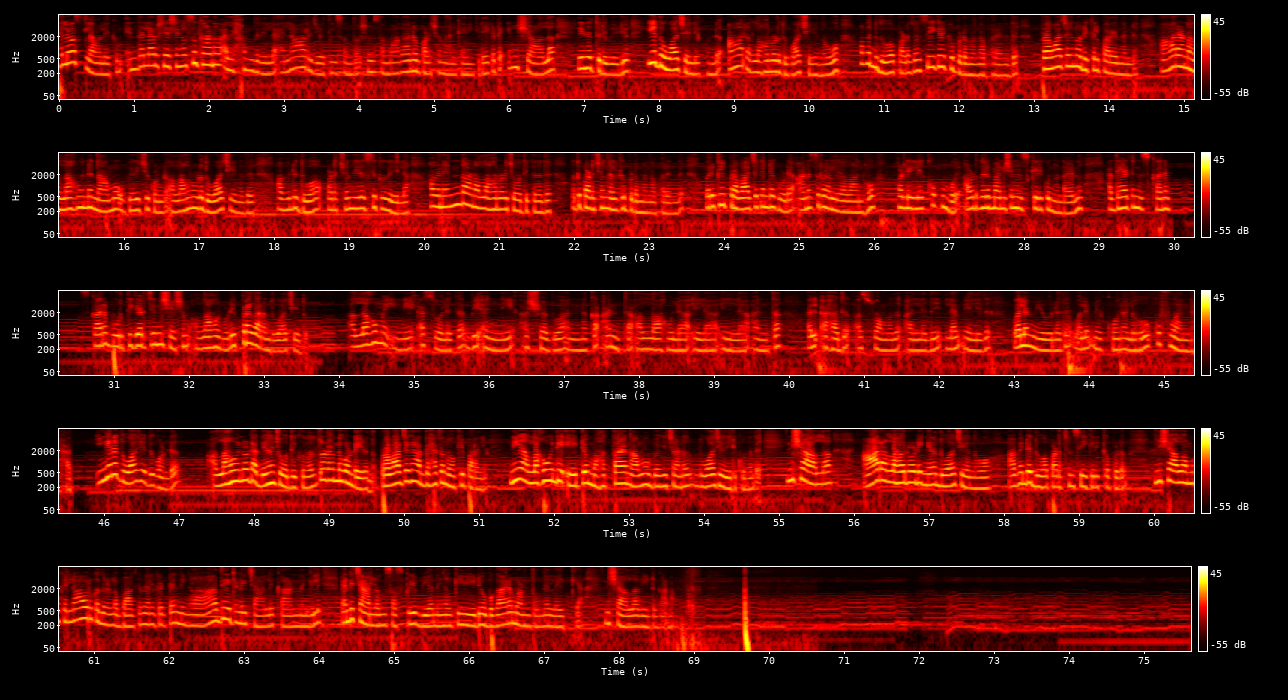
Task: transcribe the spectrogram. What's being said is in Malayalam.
ഹലോ അസ്സാം വലൈക്കും എന്തെല്ലാവരും വിശേഷങ്ങൾ? സുഖാണോ? അലഹമില്ല എല്ലാവരുടെ ജീവിതത്തിൽ സന്തോഷവും സമാധാനവും പഠിച്ചു നൽകാൻ അനുഗ്രഹിക്കട്ടെ ഇൻഷാല്ല ഇന്നത്തെ ഒരു വീഡിയോ. ഈ ദുവ ചൊല്ലിക്കൊണ്ട് ആര് അള്ളാഹുനോട് ദുവ ചെയ്യുന്നുവോ അവന്റെ ദുവ പഠിച്ചാൽ സ്വീകരിക്കപ്പെടുമെന്നാണ് പറയുന്നത്. പ്രവാചകൻ ഒരിക്കൽ പറയുന്നുണ്ട് ആരാണ് അള്ളാഹുവിന്റെ നാമം ഉപയോഗിച്ചുകൊണ്ട് അള്ളാഹുവിനോട് ദുവ ചെയ്യുന്നത്? അവന്റെ ദുവ പഠിച്ചോ നിരസിക്കുകയില്ല. അവൻ എന്താണ് അള്ളാഹുവിനോട് ചോദിക്കുന്നത്? അത് പഠിച്ചോ നൽകപ്പെടുമെന്നാണ് പറയുന്നത്. ഒരിക്കൽ പ്രവാചകന്റെ കൂടെ അനസർ അലി അള്ളാഹു പള്ളിയിലേക്കൊപ്പം പോയി. അവിടുന്ന് ഒരു മനുഷ്യൻ നിസ്കരിക്കുന്നുണ്ടായിരുന്നു. അദ്ദേഹത്തിന് നിസ്കാരം നിസ്കാരം പൂർത്തീകരിച്ചതിന് ശേഷം അള്ളാഹുവിനോട് ഇപ്രകാരം ദുവാ ചെയ്തു. അള്ളാഹുമ ഇന്നി അസ്വലക ബി അന്നി അഷ്ഹദു അന്നക അൻത അല്ലാഹു ലാ ഇലാ ഇല്ല അൻത അൽ അഹദ് അസ്വമദ് അല്ലത് ലം എലിദ് വലം യൂലദ് വലം യക്കൂന ലഹു കുഫുവൻ അഹദ്. ഇങ്ങനെ ദുവാ ചെയ്തുകൊണ്ട് അള്ളാഹുവിനോട് അദ്ദേഹം ചോദിക്കുന്നത് തുടർന്നു കൊണ്ടേയിരുന്നു. പ്രവാചകൻ അദ്ദേഹത്തെ നോക്കി പറഞ്ഞു നീ അള്ളാഹുവിന്റെ ഏറ്റവും മഹത്തായ നാമം ഉപയോഗിച്ചാണ് ദുവാ ചെയ്തിരിക്കുന്നത്. ഇൻഷാ അള്ളാഹ് അള്ളാഹുവിനോട് ഇങ്ങനെ ദുവാ ചെയ്യുന്നുവോ? അവന്റെ ദുവ പടച്ചൻ സ്വീകരിക്കപ്പെടും. ഇൻഷാ അള്ളാഹ് നമുക്ക് എല്ലാവർക്കും അതിനുള്ള ഭാഗ്യം നൽകട്ടെ. നിങ്ങൾ ആദ്യമായിട്ടാണ് ഈ ചാനൽ കാണുന്നെങ്കിൽ എന്റെ ചാനൽ ഒന്ന് സബ്സ്ക്രൈബ് ചെയ്യുക. നിങ്ങൾക്ക് ഈ വീഡിയോ ഉപകാരമാണെന്ന് തോന്നിയാൽ ലൈക്ക് ചെയ്യുക. ഇൻഷാ അള്ളാഹ് വീണ്ടും കാണാം.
